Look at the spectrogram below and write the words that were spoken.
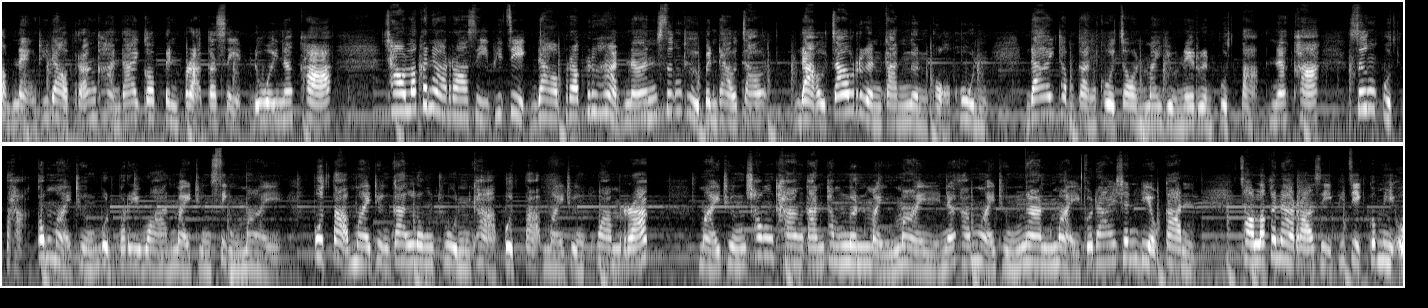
ตำแหน่งที่ดาวพระอังคารได้ก็เป็นประเกษตรด้วยนะคะ ชาวลัคนาราศีพิจิก ดาวพระพฤหัสนั้น ซึ่งถือเป็นดาวเจ้า ดาวเจ้าเรือนการเงินของคุณ ได้ทำการโคจรมาอยู่ในเรือนปุตตะนะคะ ซึ่งปุตตะก็หมายถึงบุตรบริวารหมายถึงสิ่งใหม่ ปุตตะหมายถึงการลงทุนค่ะ ปุตตะหมายถึงความรัก หมายถึงช่องทางการทำเงินใหม่ๆนะคะ หมายถึงงานใหม่ก็ได้เช่นเดียวกัน ชาวลัคนาราศีพิจิกก็มีโอ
